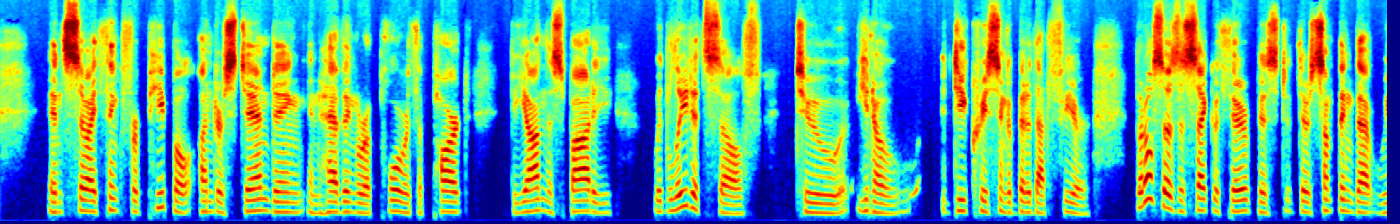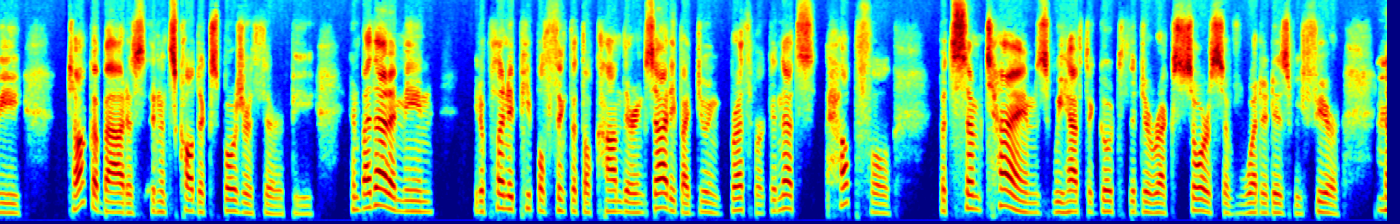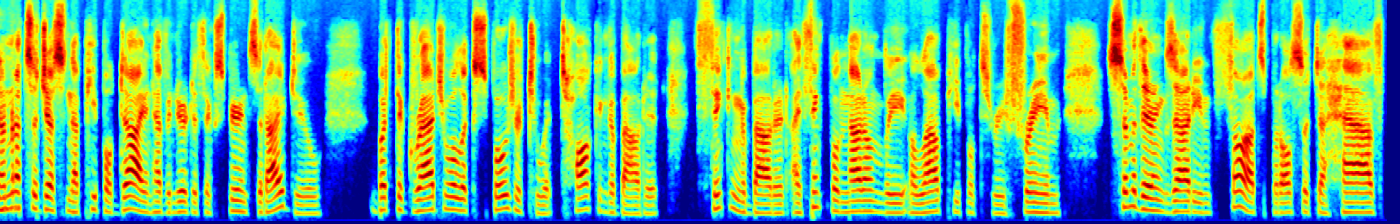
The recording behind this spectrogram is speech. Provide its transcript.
And so i think for people understanding and having a rapport with a part beyond this body would lead itself to you know decreasing a bit of that fear. But also as a psychotherapist there's something that we talk about is and it's called exposure therapy. And by that i mean you know, plenty of people think that they'll calm their anxiety by doing breath work, and that's helpful. But sometimes we have to go to the direct source of what it is we fear. Mm-hmm. Now, I'm mm-hmm. not suggesting that people die and have a near death experience that I do, but the gradual exposure to it, talking about it, thinking about it, I think will not only allow people to reframe some of their anxiety and thoughts, but also to have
